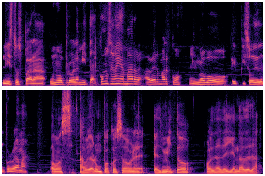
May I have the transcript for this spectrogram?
listos para un nuevo programita. ¿Cómo se va a llamar? A ver, Marco, el nuevo episodio del programa. Vamos a hablar un poco sobre el mito o la leyenda de la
